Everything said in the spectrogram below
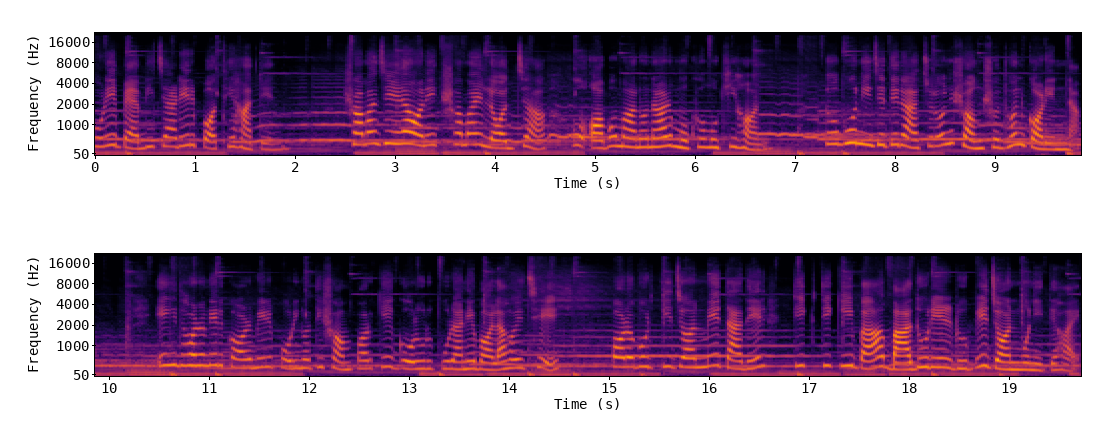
করে ব্যভিচারের পথে হাঁটেন। সমাজে এরা অনেক সময় লজ্জা ও অবমাননার মুখোমুখি হন। তবু নিজেদের আচরণ সংশোধন করেন না। এই ধরনের কর্মের পরিণতি সম্পর্কে গরুর পুরাণে বলা হয়েছে, পরবর্তী জন্মে তাদের টিকটিকি বা বাদুরের রূপে জন্ম নিতে হয়,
